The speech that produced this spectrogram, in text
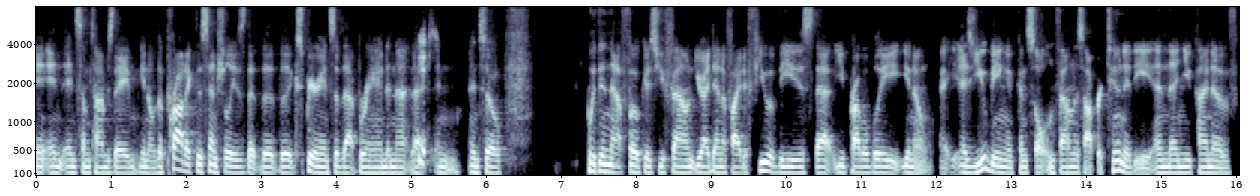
And, and sometimes they you know the product essentially is the the, the experience of that brand and that that yes. and and so within that focus you found you identified a few of these that you probably you know as you being a consultant found this opportunity. And then you kind of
